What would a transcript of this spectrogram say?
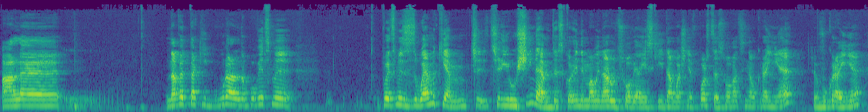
ale nawet taki góral, no powiedzmy, powiedzmy z Łemkiem, czy, czyli Rusinem, to jest kolejny mały naród słowiański, tam właśnie w Polsce, Słowacji na Ukrainie, czy w Ukrainie,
